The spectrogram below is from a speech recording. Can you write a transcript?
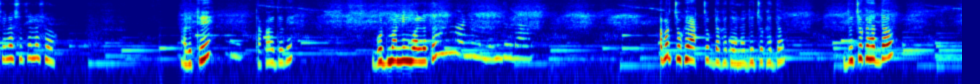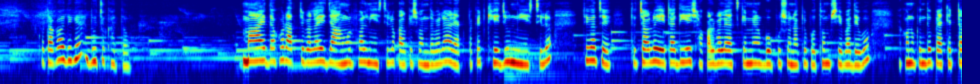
চলে আসো চলে আসো। আরিত্রি তাকাও দেখে। গুড মর্নিং বলো তো। আবার চোখে এক চোখ দেখাতে হয় না দু চোখ হাত দাও। দু চোখে হাত দাও। কো তাকাও দিকে দু চোখ হাত দাও। মা দেখো রাত্রেবেলায় যে আঙুর ফল নিয়ে এসেছিল, কালকে সন্ধ্যাবেলা আর এক প্যাকেট খেজুর নিয়ে এসেছিল, ঠিক আছে? তো চলো এটা দিয়ে সকালবেলায় আজকে আমি আর গোপু সোনাকে প্রথম সেবা দেব। এখনও কিন্তু প্যাকেটটা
